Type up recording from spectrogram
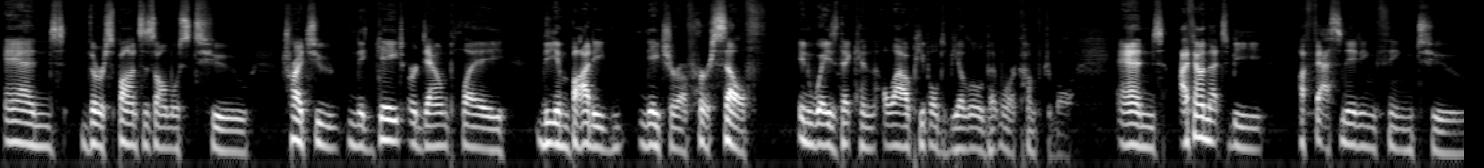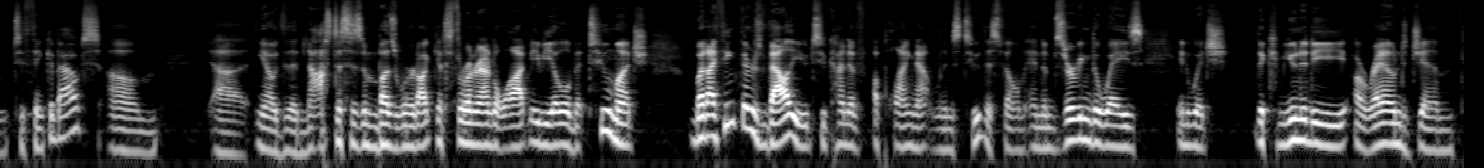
And the response is almost to try to negate or downplay the embodied nature of herself in ways that can allow people to be a little bit more comfortable. And I found that to be a fascinating thing to to think about. Um, uh, you know, the Gnosticism buzzword gets thrown around a lot, maybe a little bit too much. But I think there's value to kind of applying that lens to this film and observing the ways in which the community around Jem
